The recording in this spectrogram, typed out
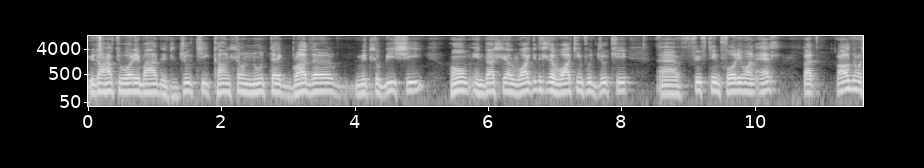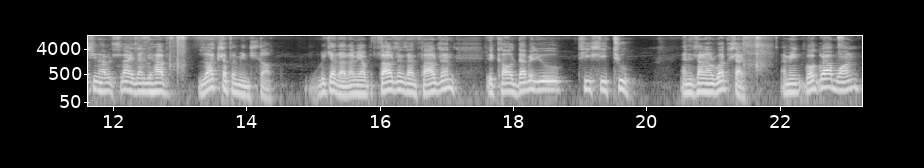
you don't have to worry about it. Juki, Consew, Nutek, Brother, Mitsubishi, Home, Industrial, Walking. This is a walking foot Juki uh, 1541S. But all the machine have a slide and we have lots of them in stock. Look at that. And we have thousands and thousands. It's called WTC2 and it's on our website. I mean, go grab one.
